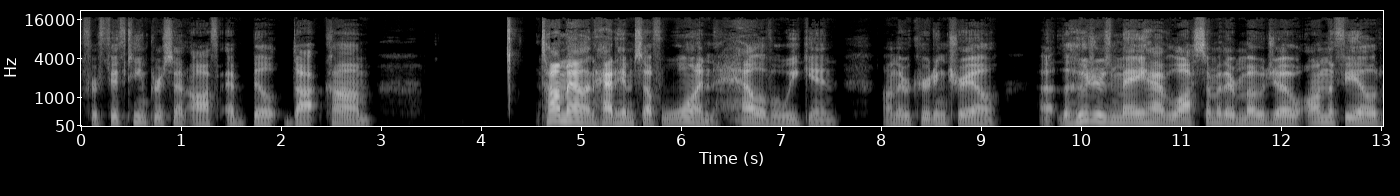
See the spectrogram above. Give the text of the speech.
for 15% off at built.com. Tom Allen had himself one hell of a weekend on the recruiting trail. Uh, the Hoosiers may have lost some of their mojo on the field.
